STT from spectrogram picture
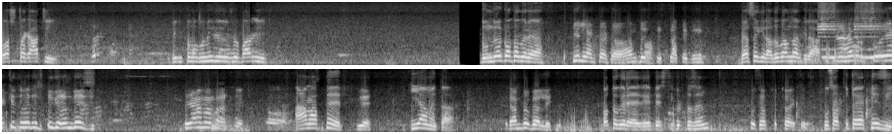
দশ টাকা আটি। এটা কি তোমাকে নিজে বাড়ির? দুন্দর কত করে? কিনলাম টাকা আমি তো সাথে কিরা দোকানদার কিরা? হ্যাঁ এক কেজি মেরে দুই গ্রাম দিয়েছি এই আমার আম আপনার? কি আম এটা? রামপুর ভ্যালি। কত করে? বেচতি করতেছেন? পঁচাত্তর টাকা কেজি। পঁচাত্তর টাকা কেজি।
